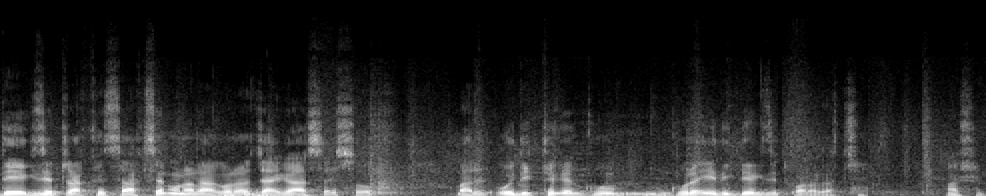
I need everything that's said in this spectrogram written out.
দিয়ে এক্সিট রাখে রাখছেন, ওনার আগর জায়গা আছে সো বাড়ির ওই দিক থেকে ঘুরে এই দিক দিয়ে এক্সিট করা যাচ্ছে। আসুন।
